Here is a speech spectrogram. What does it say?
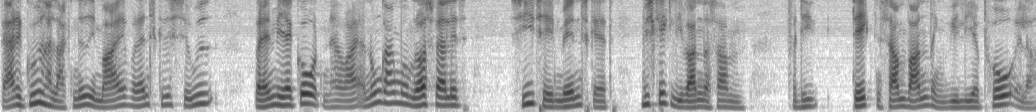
Hvad er det, Gud har lagt ned i mig? Hvordan skal det se ud? Hvordan vil jeg gå den her vej? Og nogle gange må man også være lidt sige til en menneske, at vi skal ikke lige vandre sammen, fordi det er ikke den samme vandring, vi lige er på, eller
